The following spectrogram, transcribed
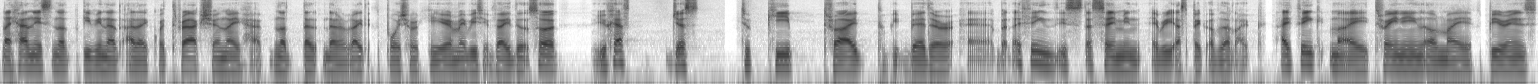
My hand is not giving that adequate traction. I have not the, the right exposure here. Maybe if I do so, you have just to keep try to be better. Uh, but I think it's the same in every aspect of the life. I think my training or my experience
